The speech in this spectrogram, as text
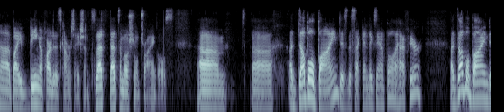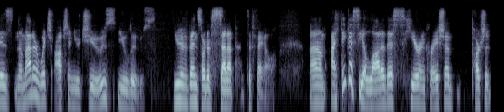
uh, by being a part of this conversation? So that, that's emotional triangles. Um, uh, a double bind is the second example I have here. A double bind is no matter which option you choose, you lose you have been sort of set up to fail. Um, I think I see a lot of this here in Croatia, partially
